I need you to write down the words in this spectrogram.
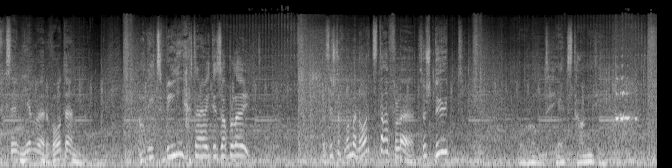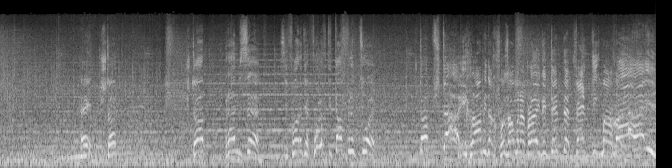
Ich sehe niemanden. Wo denn? Und jetzt winkt er wieder so blöd. Das ist doch nur eine Ortstafel. Sonst nichts. Und jetzt habe ich dich. Hey, stopp! Stopp! Bremse! Sie fahren ja voll auf die Tafel zu! Stopp, stopp! Ich lasse mich doch von so einem blöden Typ nicht fertig machen! Nein!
